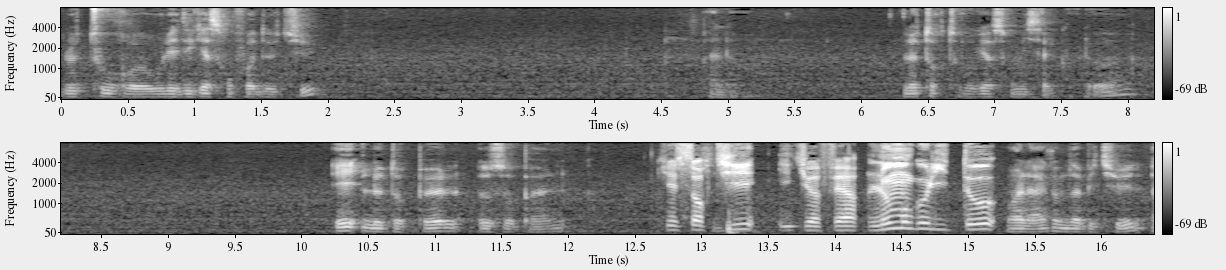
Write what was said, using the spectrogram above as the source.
le tour euh, où les dégâts seront fois dessus. Alors, le Tortuga sur Missile Color. Et le Doppel Zopal. Qui est sorti et qui va faire le Mongolito. Voilà, comme d'habitude.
